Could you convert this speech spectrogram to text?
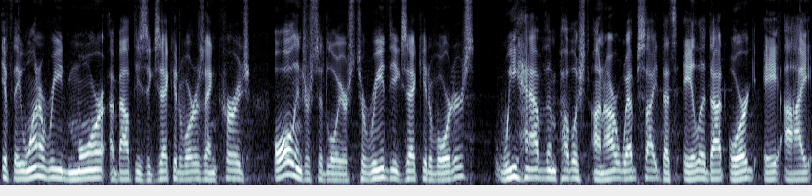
If they want to read more about these executive orders, I encourage all interested lawyers to read the executive orders. We have them published on our website. That's aila.org, A-I-L-A.org.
